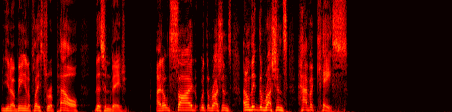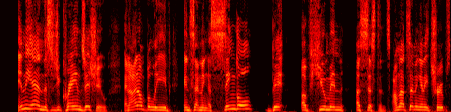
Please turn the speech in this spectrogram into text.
you know, being in a place to repel this invasion. I don't side with the Russians. I don't think the Russians have a case. In the end, this is Ukraine's issue, and I don't believe in sending a single bit of human assistance. I'm not sending any troops.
